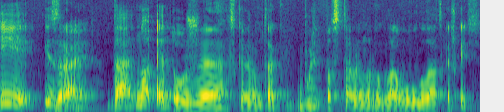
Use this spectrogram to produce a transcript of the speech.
И Израиль. Да, но это уже, скажем так, будет поставлено во главу угла, так сказать,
